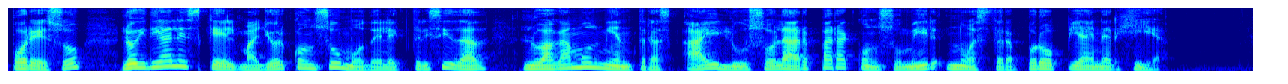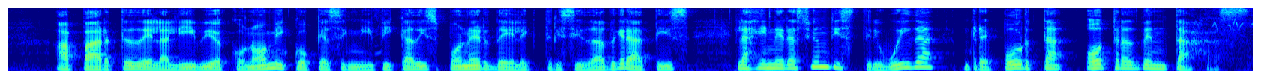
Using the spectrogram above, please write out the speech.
Por eso, lo ideal es que el mayor consumo de electricidad lo hagamos mientras hay luz solar para consumir nuestra propia energía. Aparte del alivio económico que significa disponer de electricidad gratis, la generación distribuida reporta otras ventajas.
